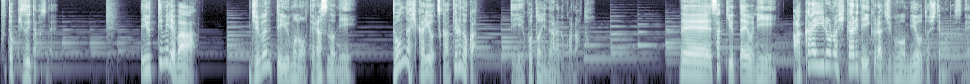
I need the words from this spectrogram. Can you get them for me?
ふと気づいたんですね。言ってみれば、自分っていうものを照らすのに、どんな光を使ってるのかっていうことになるのかなと。で、さっき言ったように、赤い色の光でいくら自分を見ようとしてもですね、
